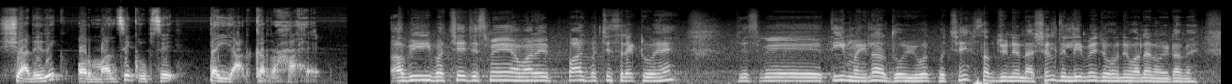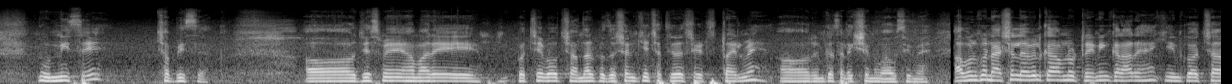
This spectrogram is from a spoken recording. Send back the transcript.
शारीरिक और मानसिक रूप से तैयार कर रहा है। अभी बच्चे जिसमें हमारे पाँच बच्चे सेलेक्ट हुए हैं, जिसमें तीन महिला और दो युवक बच्चे, सब जूनियर नेशनल दिल्ली में जो होने वाला है नोएडा में 19 से 26 से और जिसमें हमारे बच्चे बहुत शानदार प्रदर्शन किए छत्तीसगढ़ स्टेट ट्रायल में और इनका सिलेक्शन हुआ उसी में। अब उनको नेशनल लेवल का हम लोग ट्रेनिंग करा रहे हैं कि इनको अच्छा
